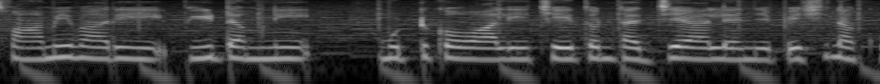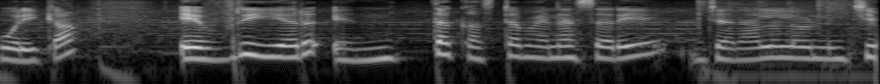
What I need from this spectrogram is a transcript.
స్వామివారి పీఠంని ముట్టుకోవాలి చేతుని టచ్ చేయాలి అని చెప్పేసి నా కోరిక. ఎవ్రీ ఇయర్ ఎంత కష్టమైనా సరే జనాలలో నుంచి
